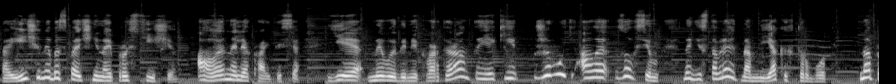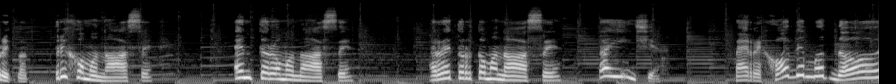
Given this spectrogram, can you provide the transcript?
та інші небезпечні найпростіші. Але не лякайтеся, є невидимі квартиранти, які живуть, але зовсім не діставляють нам ніяких турбот. Наприклад, трихомонаси, ентеромонаси, ретортомонаси та інші. Переходимо до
